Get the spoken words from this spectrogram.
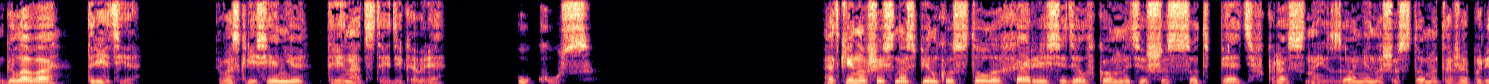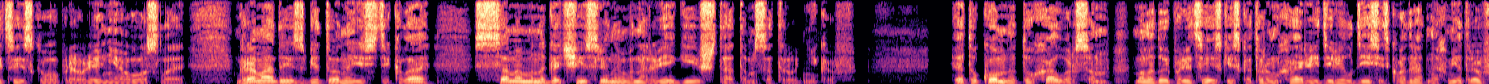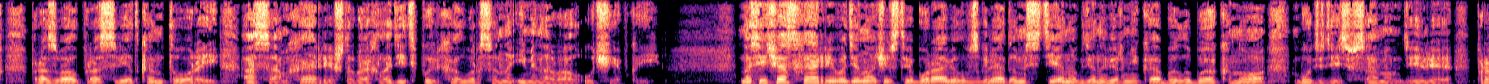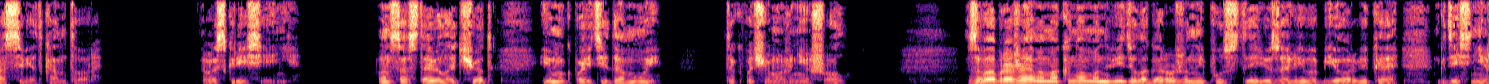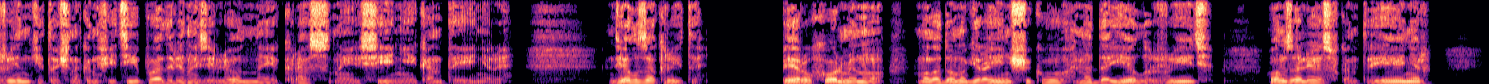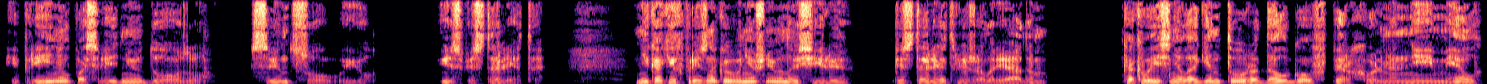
Глава третья. Воскресенье, 13 декабря. Укус. Откинувшись на спинку стула, Харри сидел в комнате 605 в красной зоне на шестом этаже полицейского управления Осло, громада из бетона и стекла с самым многочисленным в Норвегии штатом сотрудников. Эту комнату Халварсон, молодой полицейский, с которым Харри делил 10 квадратных метров, прозвал «просвет конторой», а сам Харри, чтобы охладить пыль Халварсона, именовал «учебкой». Но сейчас Харри в одиночестве буравил взглядом стену, где наверняка было бы окно, будь здесь в самом деле просвет конторы. Воскресенье. Он составил отчет и мог пойти домой. Так почему же не шел? За воображаемым окном он видел огороженный пустырь у залива Бьорвика, где снежинки, точно конфетти, падали на зеленые, красные, синие контейнеры. Дело закрыто. Перу Хольмену, молодому героинщику, надоело жить. Он залез в контейнер и принял последнюю дозу, свинцовую, из пистолета. Никаких признаков внешнего насилия. Пистолет лежал рядом. Как выяснила агентура, долгов Перхольмен не имел,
